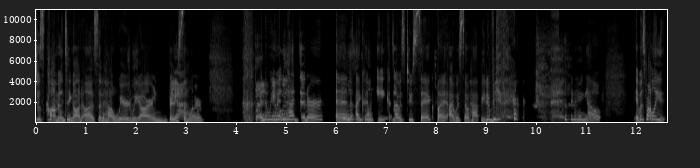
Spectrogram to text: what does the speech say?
just commenting on us and how weird we are and very Yeah. similar. But And then we went was- and had dinner, and I couldn't eat because I was too sick, but I was so happy to be there and hang out. It was probably,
